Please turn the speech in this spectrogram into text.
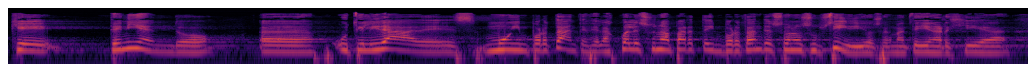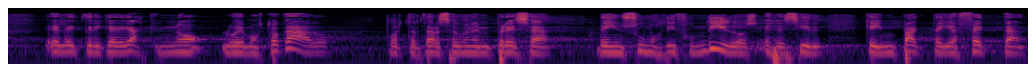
que teniendo eh, utilidades muy importantes, de las cuales una parte importante son los subsidios en materia de energía eléctrica y de gas, que no lo hemos tocado, por tratarse de una empresa de insumos difundidos, es decir, que impacta y afecta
